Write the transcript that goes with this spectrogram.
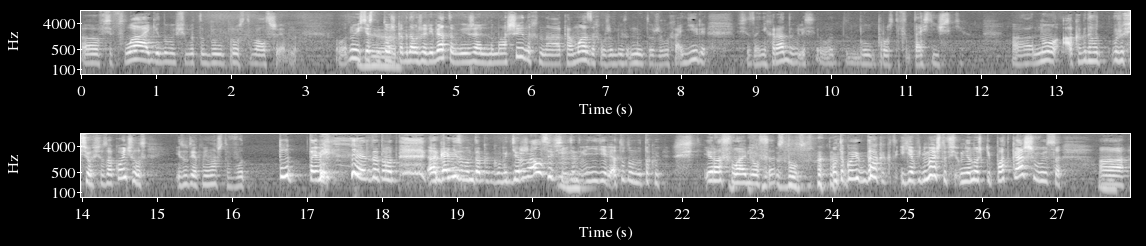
э, все флаги, ну, в общем, это было просто волшебно. Вот. Ну, естественно, Да. тоже, когда уже ребята выезжали на машинах, на КАМАЗах, уже мы, мы тоже выходили, все за них радовались. Вот, это было просто фантастически. А, ну, а когда вот уже все, все закончилось, и тут я поняла, что вот тут-то этот вот организм, он так как бы держался все эти две недели, а тут он вот такой и расслабился. Сдулся. Он такой, да, как я понимаю, что всё- у меня ножки подкашиваются. а,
